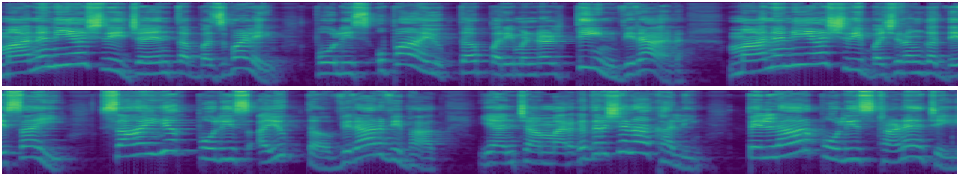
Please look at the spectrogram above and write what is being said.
माननीय श्री जयंत बजबळे पोलीस उपआयुक्त परिमंडळ तीन विरार माननीय श्री बजरंग देसाई सहाय्यक पोलीस आयुक्त विरार विभाग यांच्या मार्गदर्शनाखाली पेल्हार पोलीस ठाण्याचे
